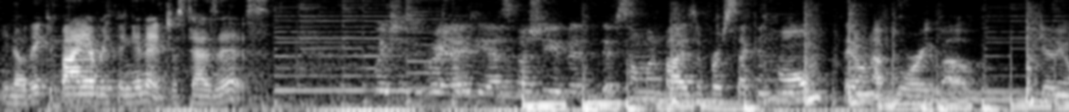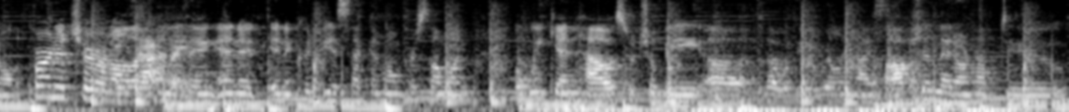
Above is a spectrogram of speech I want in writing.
you know, they could buy everything in it just as is. Which is a great idea, especially if, it, if someone buys it for a second home, they don't have to worry about getting all the furniture and all that kind of thing. And it, and it could be a second home for someone, a weekend house, which will be, uh, that would be a really nice option. They don't have to,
